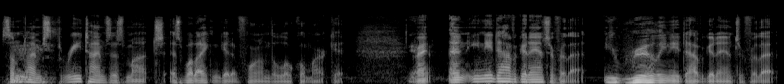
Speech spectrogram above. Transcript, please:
sometimes mm. three times as much as what I can get it for on the local market? Yeah. Right? And you need to have a good answer for that. You really need to have a good answer for that.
